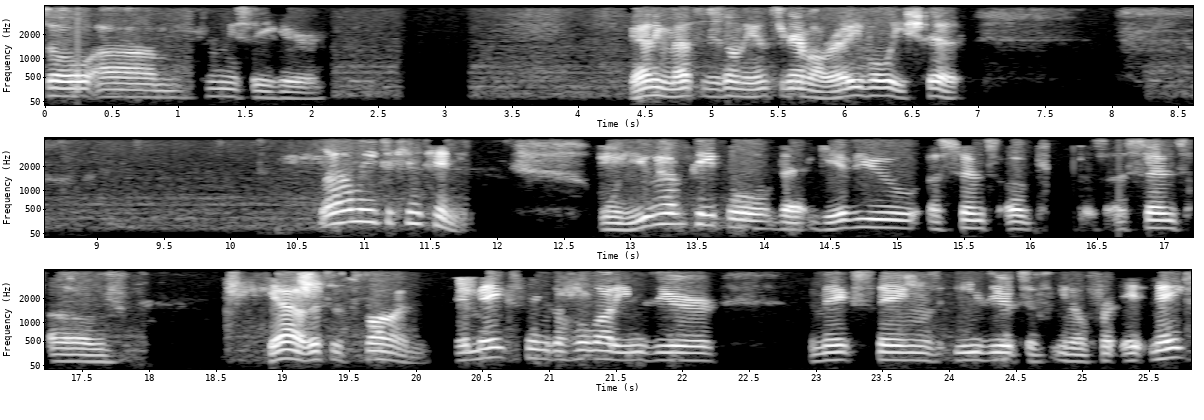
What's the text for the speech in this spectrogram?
So, um, let me see here. Getting messages on the Instagram already? Holy shit. Allow me to continue. When you have people that give you a sense of a sense of, yeah, this is fun. It makes things a whole lot easier. It makes things easier to, you know, for it makes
